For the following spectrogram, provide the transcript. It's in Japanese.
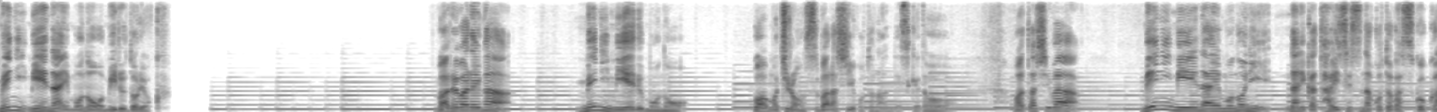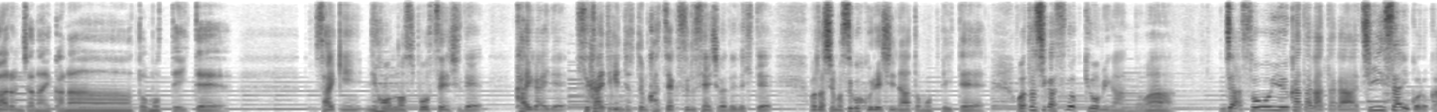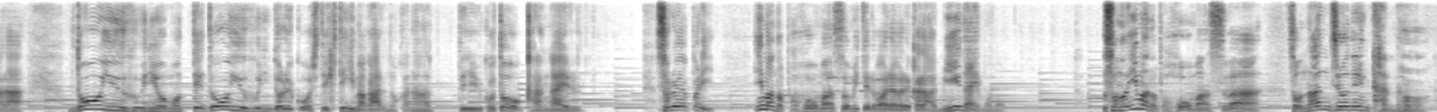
目に見えないものを見る努力。我々が目に見えるものはもちろん素晴らしいことなんですけど私は目に見えないものに何か大切なことがすごくあるんじゃないかなと思っていて最近日本のスポーツ選手で海外で世界的にとっても活躍する選手が出てきて私もすごく嬉しいなと思っていて私がすごく興味があるのはじゃあそういう方々が小さい頃からどういうふうに思ってどういうふうに努力をしてきて今があるのかなっていうことを考える。それはやっぱり今のパフォーマンスを見てる我々からは見えないもの。その今のパフォーマンスはその何十年間の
